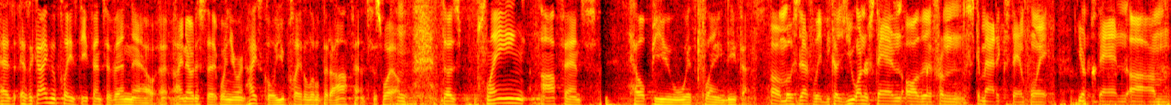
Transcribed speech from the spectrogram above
As, as a guy who plays defensive end now, uh, I noticed that when you were in high school, you played a little bit of offense as well. Does playing offense help you with playing defense? Oh, most definitely, because you understand all the from schematic standpoint. You understand um,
